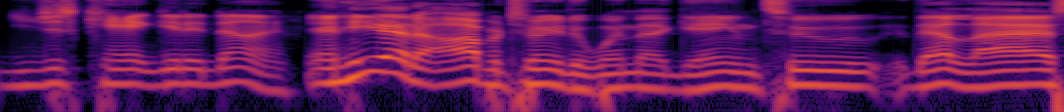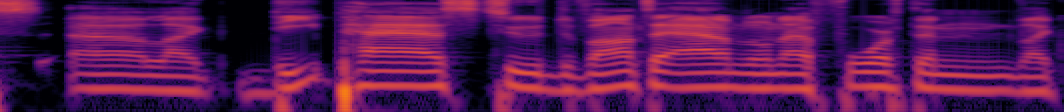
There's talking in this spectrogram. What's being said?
You just can't get it done. And he had an opportunity to win that game too. That last uh like deep pass to Davante Adams on that fourth and like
